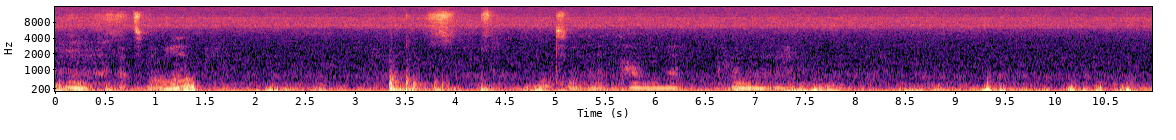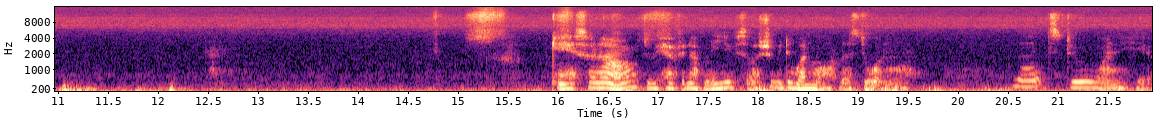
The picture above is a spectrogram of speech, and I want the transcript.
Hmm, that's weird. Let's see if I come back from there. Okay, so now do we have enough leaves or should we do one more? Let's do one more. Let's do one here.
